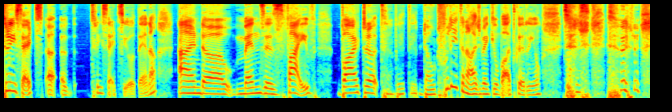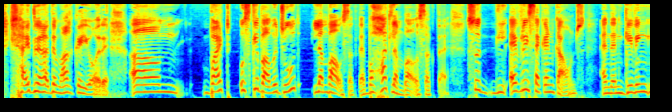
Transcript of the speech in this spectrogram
थ्री सेट्स थ्री सेट्स ही होते हैं ना and men's is five but doubtfully इतना आज मैं क्यों बात कर रही हूँ? शायद मेरा दिमाग कहीं और है। बट um, उसके बावजूद लंबा हो सकता है, बहुत लंबा हो सकता है। So every second counts and then giving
